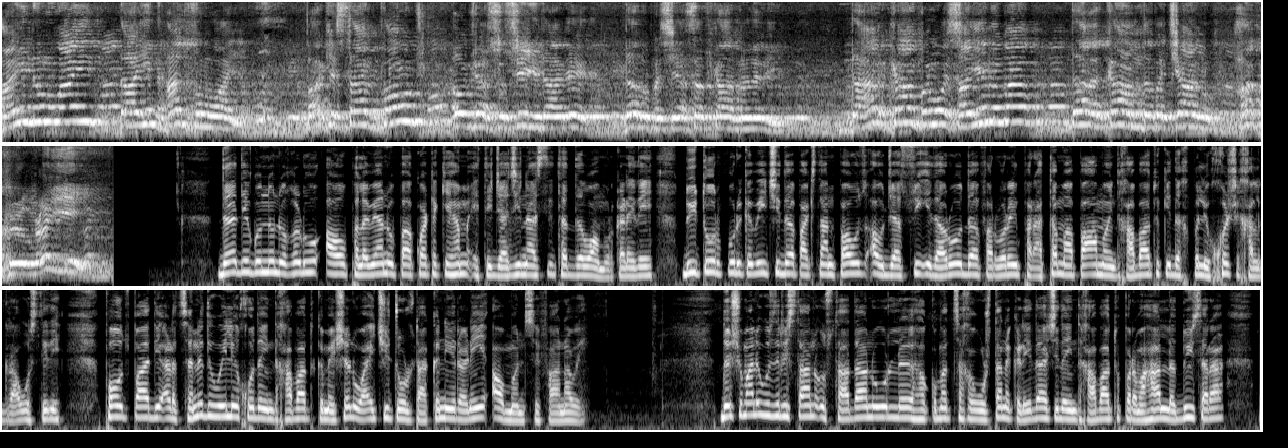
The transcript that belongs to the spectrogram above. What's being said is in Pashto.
آئین هم وایي د آئین حلف هم وایي پاکستان پوج او جاسوسي ادارې دغه په سیاست کار نه لري د هر کام پر وسایلو به دغه کام د بچیانو حق لومړی د دې ګوندونو غړو او پلویانو په کوټه کې هم احتجاجي ناستي ته دوام ورکړی دی دوی تور پورې کوي چې د پاکستان پوز او جاسوسي ادارو د فروری پر اتمه په عامو انتخاباتو کې د خپل خوشي خلک راوستي دي پوز په دې اړه څه نه دی ویلي خو د انتخاباتو کمیشن وایي چې ټول ټاکنې رڼې او منصفانه وي د شمالي وزیرستان استادانو له حکومت څخه غوښتنه کړې ده چې د انتخاباتو پر مهال له دوی سره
